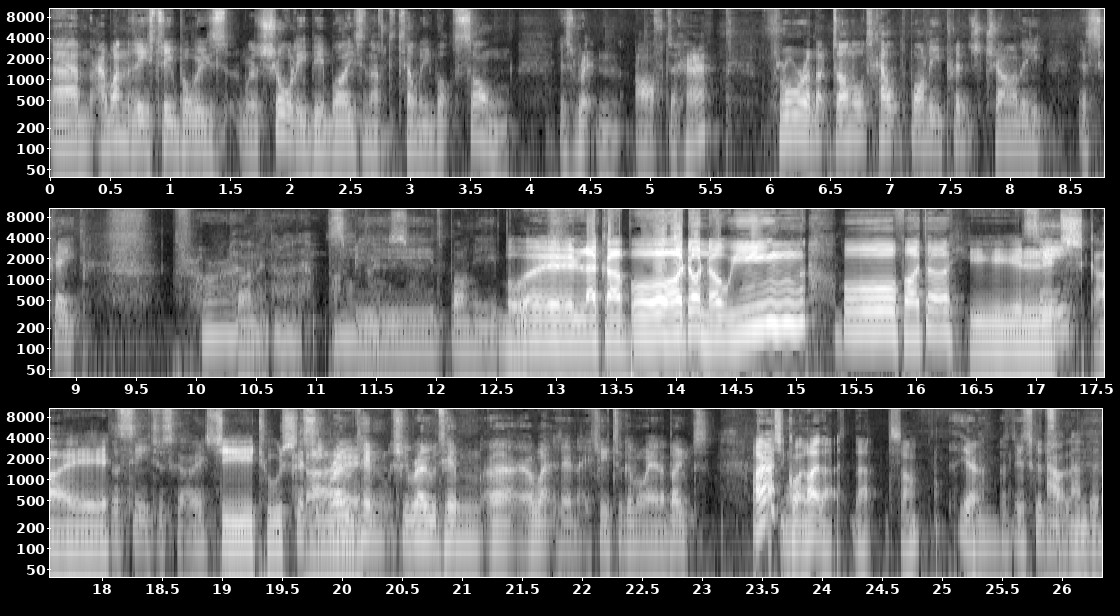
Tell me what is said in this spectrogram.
um, and one of these two boys will surely be wise enough to tell me what song is written after her. Flora MacDonald helped Bonnie Prince Charlie escape. Go. Speed, Bonnie. boy like a bird on a wing over the hill, See? it's sky, The sea to sky. sea to Because she rode him. She rode him. Uh, away, she took him away in a boat. I actually quite like that that song. Yeah, it's a good. Song. Outlander.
